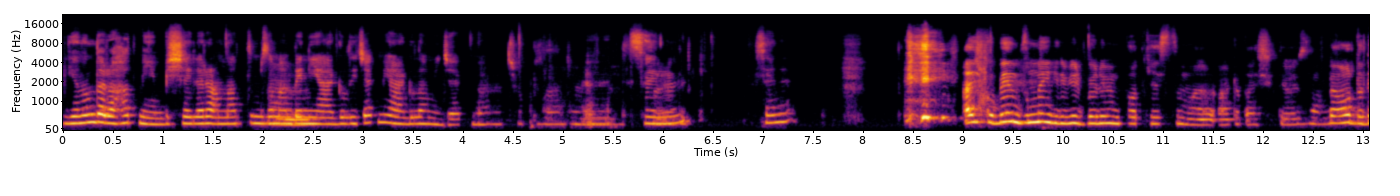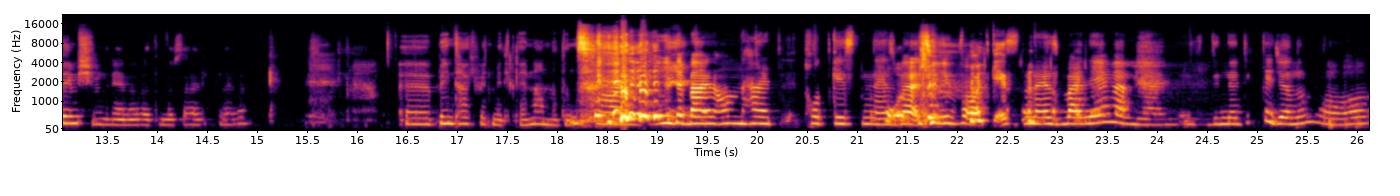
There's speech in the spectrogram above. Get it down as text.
yanında rahat mıyım? Bir şeyleri anlattığım zaman Hmm. beni yargılayacak mı, yargılamayacak mı? evet çok güzel. Evet. Söyledik. Seni? Aşko benim bununla ilgili bir bölümün podcast'ım var arkadaşlık diye o yüzden. Ben orada demişimdir yani aradım özellikleri. Ee, beni takip etmediklerini anladınız. Hayır, iyi de ben onun her podcast'ini ezberleyip podcast'ini ezberleyemem yani. Dinledik de canım o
